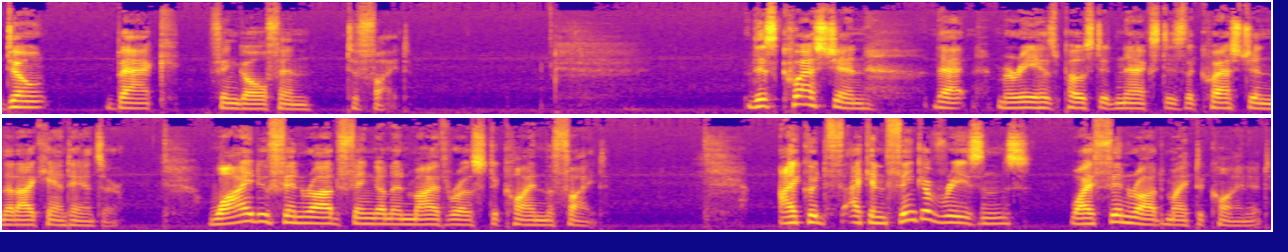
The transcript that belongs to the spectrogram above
don't back Fingolfin to fight. This question that Marie has posted next is the question that I can't answer. Why do Finrod, Fingon, and Maedhros decline the fight? I could th- I can think of reasons why Finrod might decline it.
